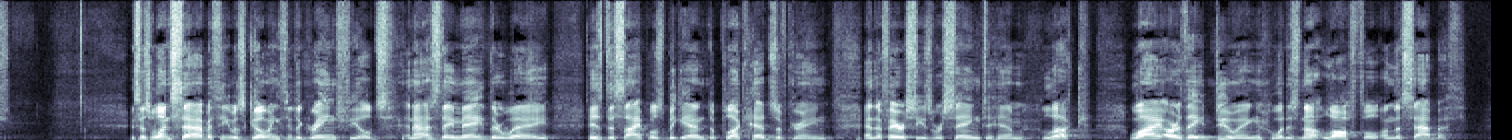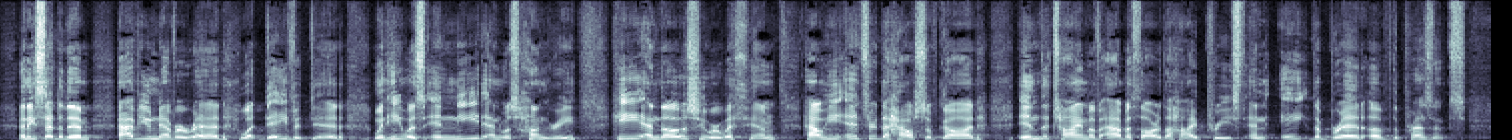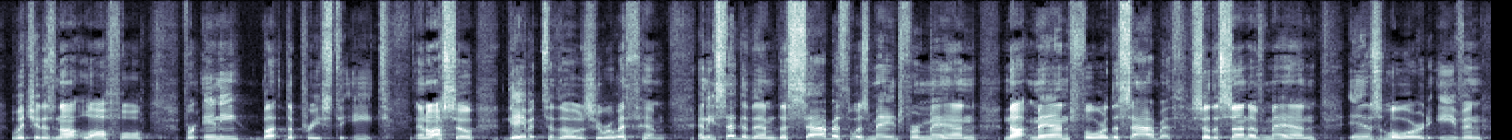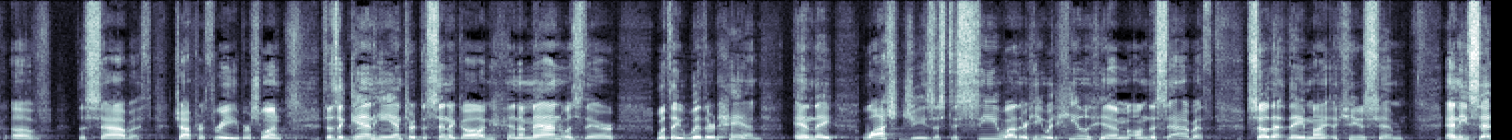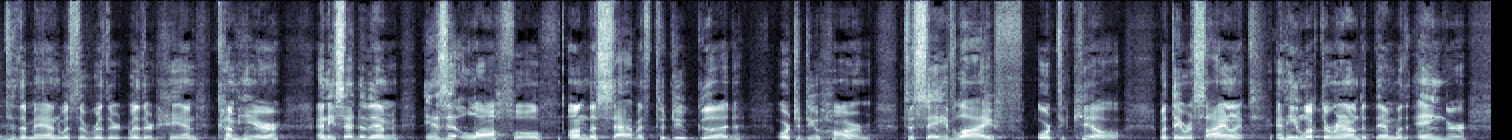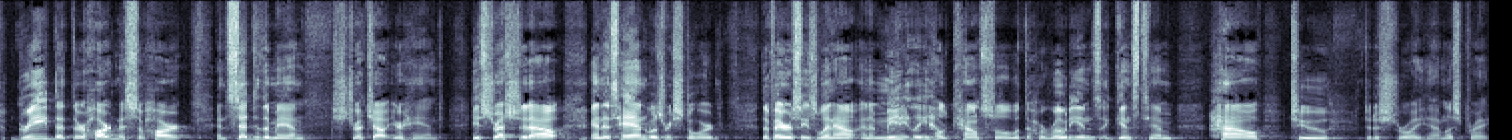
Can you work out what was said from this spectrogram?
It says, One Sabbath he was going through the grain fields, and as they made their way, his disciples began to pluck heads of grain, and the Pharisees were saying to him, Look, why are they doing what is not lawful on the Sabbath? And he said to them, Have you never read what David did when he was in need and was hungry, he and those who were with him, how he entered the house of God in the time of Abiathar the high priest and ate the bread of the presence? Which it is not lawful for any but the priest to eat, and also gave it to those who were with him. And he said to them, The Sabbath was made for man, not man for the Sabbath. So the Son of Man is Lord even of the Sabbath. Chapter 3, verse 1 says, Again he entered the synagogue, and a man was there with a withered hand. And they watched Jesus to see whether he would heal him on the Sabbath, so that they might accuse him. And he said to the man with the withered, withered hand, Come here. And he said to them, Is it lawful on the Sabbath to do good or to do harm, to save life or to kill? But they were silent. And he looked around at them with anger, grieved at their hardness of heart, and said to the man, Stretch out your hand. He stretched it out, and his hand was restored. The Pharisees went out and immediately held counsel with the Herodians against him how to to destroy him. Let's pray.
